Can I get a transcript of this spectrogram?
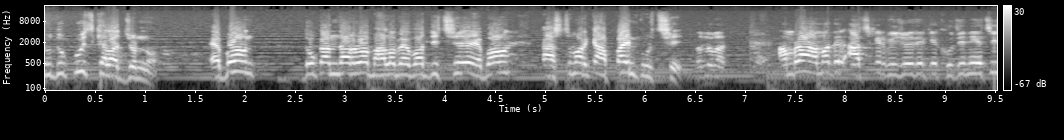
শুধু কুইজ খেলার জন্য। এবং দোকানদাররা ভালো ব্যবহার দিচ্ছে এবং কাস্টমারকে আপ্যায়ন করছে। ধন্যবাদ। আমরা আমাদের আজকের বিজয়ীদেরকে খুঁজে নিয়েছি।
